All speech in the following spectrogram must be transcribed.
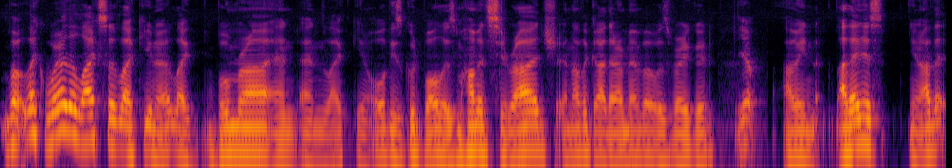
But like, where are the likes of like you know like Bumrah and and like you know all these good bowlers? Mohammed Siraj, another guy that I remember was very good. Yep. I mean, are they just you know are they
